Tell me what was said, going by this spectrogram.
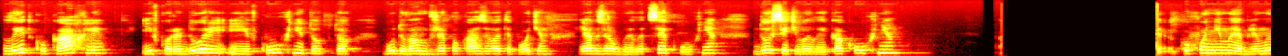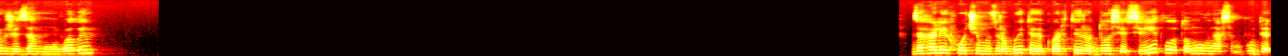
плитку, кахлі і в коридорі, і в кухні. Тобто буду вам вже показувати потім, як зробили. Це кухня, досить велика кухня. Кухонні меблі ми вже замовили. Взагалі хочемо зробити квартиру досить світлу, тому в нас буде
